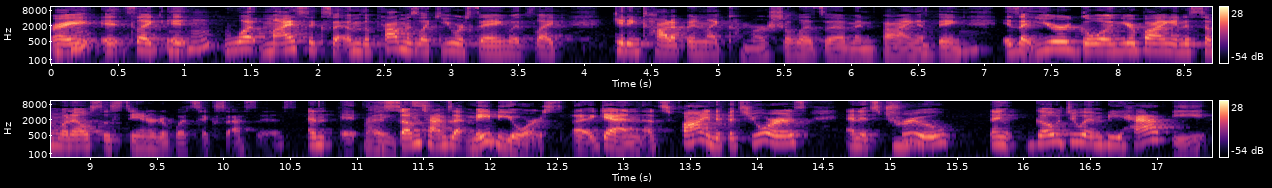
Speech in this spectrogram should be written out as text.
right? Mm-hmm. It's like it mm-hmm. what my success and the problem is like you were saying with like getting caught up in like commercialism and buying a mm-hmm. thing is that you're going you're buying into someone else's standard of what success is. And right. sometimes that may be yours. Again, that's fine if it's yours and it's mm-hmm. true. Then go do it and be happy.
